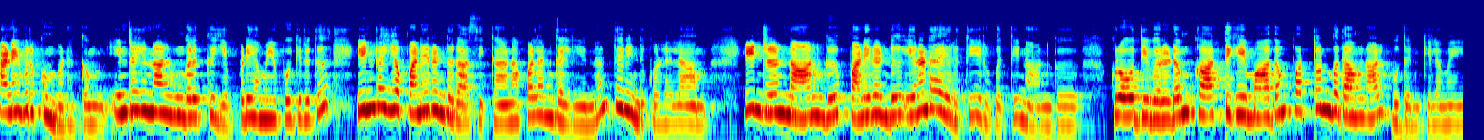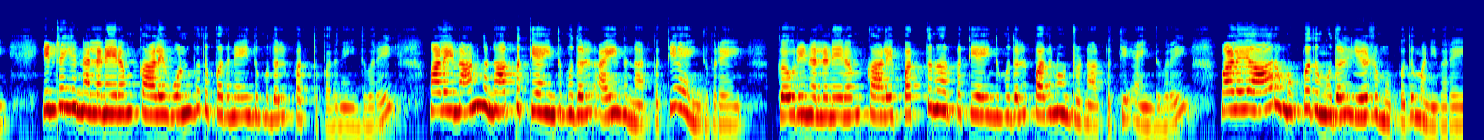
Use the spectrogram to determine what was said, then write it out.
அனைவருக்கும் வணக்கம். இன்றைய நாள் உங்களுக்கு எப்படி அமையப் போகிறது? இன்றைய பனிரெண்டு ராசிக்கான பலன்கள் என்ன தெரிந்து கொள்ளலாம். இன்று நான்கு பனிரெண்டு இரண்டாயிரத்தி இருபத்தி நான்கு. குரோதி வருடம் கார்த்திகை மாதம் பத்தொன்பதாம் நாள் புதன்கிழமை. இன்றைய நல்ல நேரம் காலை ஒன்பது பதினைந்து முதல் பத்து பதினைந்து வரை மாலை நான்கு நாற்பத்தி ஐந்து முதல் ஐந்து நாற்பத்தி ஐந்து வரை கௌரி நல்ல நேரம் காலை பத்து நாற்பத்தி ஐந்து முதல் பதினொன்று நாற்பத்தி ஐந்து வரை மாலை ஆறு முப்பது முதல் ஏழு முப்பது மணி வரை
